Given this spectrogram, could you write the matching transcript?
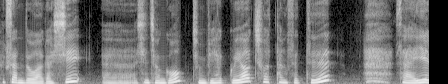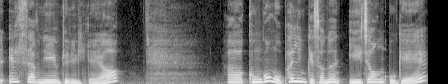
흑산도 아가씨 어, 신청곡 준비했고요. 추어탕 세트 4113님 드릴게요. 어, 0058님께서는 이정옥의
